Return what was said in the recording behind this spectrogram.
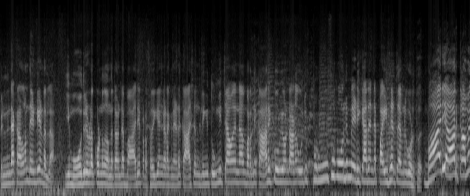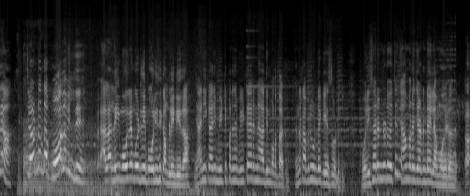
പിന്നെ നിന്റെ കള്ളം തേണ്ടിയുണ്ടല്ല. ഈ മോതിരം ഇവിടെ കൊണ്ട് വന്നിട്ട് അവന്റെ ഭാര്യ പ്രസവിക്കാൻ കിടക്കുന്നതാണ് കാശ് എന്തെങ്കിലും തൂങ്ങിച്ചാവുന്നില്ലാന്ന് പറഞ്ഞ് കാറി കൂവിയോണ്ടാണ് ഒരു പ്രൂഫ് പോലും മേടിക്കാതെ എന്റെ പൈസ എടുത്ത് അവന് കൊടുത്തത്. ഭാര്യ ആർക്കവനാ ചേട്ടൻ ചേട്ടനെന്താ ബോധമില്ലേ? അല്ല അല്ല ഈ മോതിരം പോയിട്ട് നീ പോലീസ് കംപ്ലൈന്റ് ചെയ്താ? ഞാൻ ഈ കാര്യം വീട്ടിൽ പറഞ്ഞ വീട്ടുകാരനെ ആദ്യം പുറത്താക്കും. എന്നിട്ട് അവരും കൊണ്ട് കേസ് കൊടുക്കും. പോലീസുകാർ എന്നോട് വെച്ചാൽ ഞാൻ പറയും ചേട്ടന്റെ ഇല്ല മോതിരം എന്ന്.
